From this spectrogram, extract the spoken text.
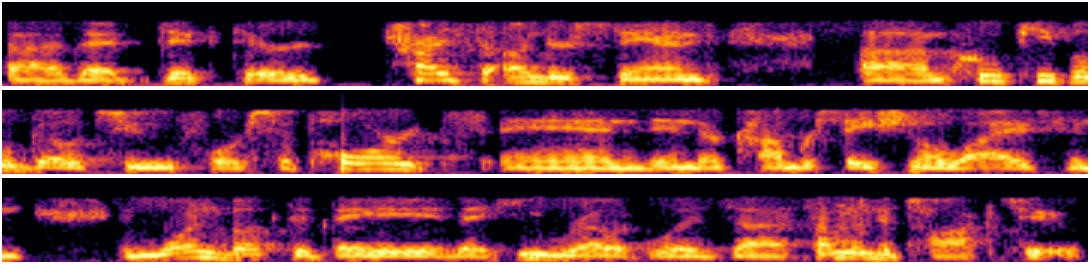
uh, that dict- or tries to understand um, who people go to for support and in their conversational lives. And, and one book that they that he wrote was uh, Someone to Talk to,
